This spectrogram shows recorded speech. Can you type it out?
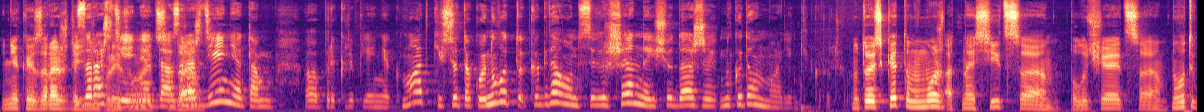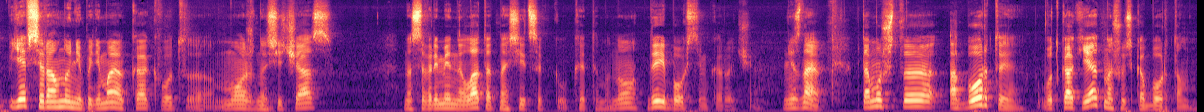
некое зарождение. Зарождение, производится, да, зарождение, там э, прикрепление к матке, все такое. Ну вот когда он совершенно еще даже, ну когда он маленький, короче. Ну, то есть к этому можно относиться, получается... Ну, вот я все равно не понимаю, как вот э, можно сейчас на современный лад относиться к, к этому. Ну, да и бог с ним, короче. Не знаю. Потому что аборты, вот как я отношусь к абортам,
